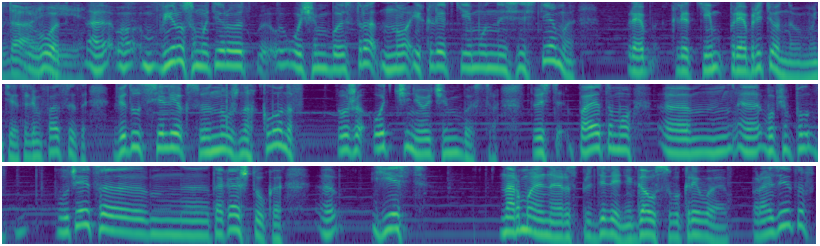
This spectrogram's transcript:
Да. Вот. И... А, вирусы мутируют очень быстро, но и клетки иммунной системы, клетки приобретенного иммунитета, лимфоциты, ведут селекцию нужных клонов тоже очень и очень быстро. То есть, поэтому, э, э, в общем, получается э, такая штука. Э, есть нормальное распределение, гауссова кривая паразитов,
